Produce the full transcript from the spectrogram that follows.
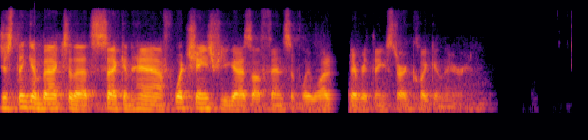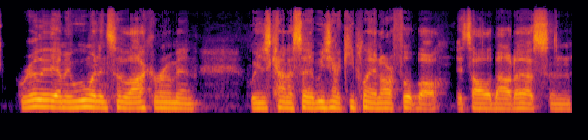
just thinking back to that second half, what changed for you guys offensively? Why did everything start clicking there? Really, I mean, we went into the locker room and we just kind of said we just got to keep playing our football. It's all about us. And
